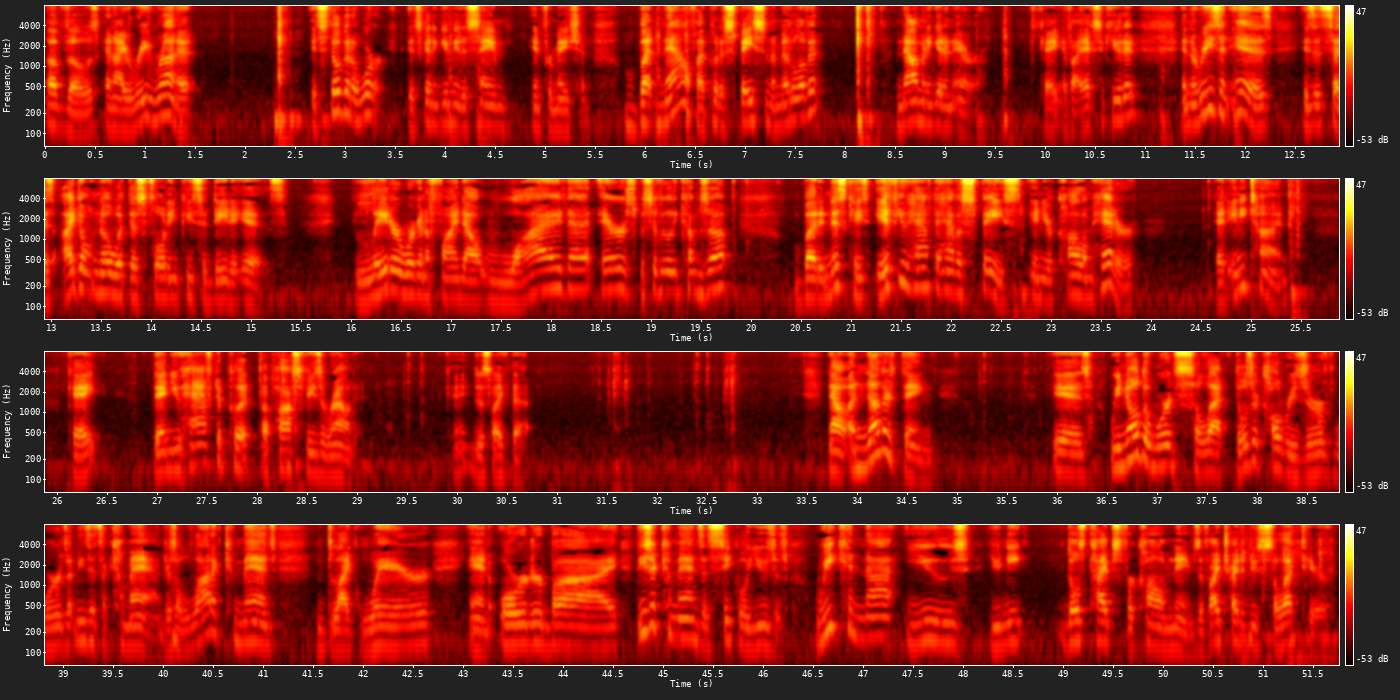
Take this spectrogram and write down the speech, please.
of those and I rerun it, it's still going to work. It's going to give me the same information. But now if I put a space in the middle of it, now I'm going to get an error. Okay, if I execute it. And the reason is, is it says, I don't know what this floating piece of data is. Later we're going to find out why that error specifically comes up. But in this case, if you have to have a space in your column header at any time, okay, then you have to put apostrophes around it. Okay, just like that. Now another thing is we know the word select, those are called reserved words. That means it's a command. There's a lot of commands like where and order by. These are commands that SQL uses. We cannot use unique those types for column names. If I try to do select here,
